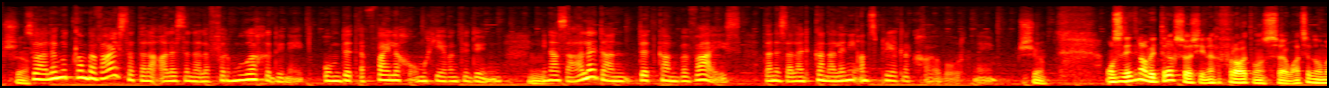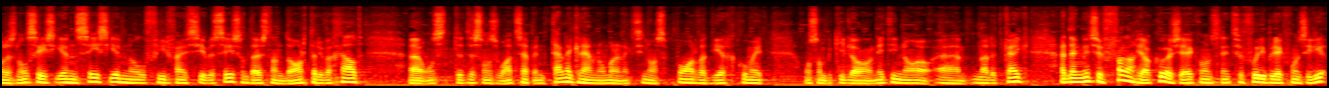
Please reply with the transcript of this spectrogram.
Sure. So hulle moet kan bewys dat hulle alles in hulle vermoë gedoen het om dit 'n veilige omgewing te doen. Hmm. En as hulle dan dit kan bewys, dan is hulle kan hulle nie aanspreeklik gehou word nie. Sure. Ons is net nou weer terug so as enige vrae het ons uh, WhatsApp nommer is 0616104576 onthou standaard tariewe geld. Uh, ons dit is ons WhatsApp en Telegram nommer en ek sien daar's 'n paar wat deurgekom het. Ons gaan 'n bietjie daar net hier na uh, na dit kyk. Ek dink net so vinnig Jaco as jy ons net so voor die breek vir ons hierdie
